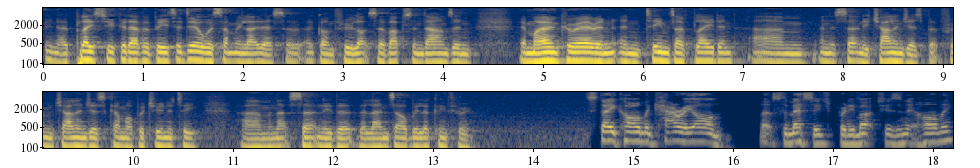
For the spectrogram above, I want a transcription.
you know place you could ever be to deal with something like this. I've gone through lots of ups and downs in in my own career and in, teams I've played in, um, and there's certainly challenges. But from challenges come opportunity, um, and that's certainly the the lens I'll be looking through. Stay calm and carry on. That's the message, pretty much, isn't it, Harmy?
